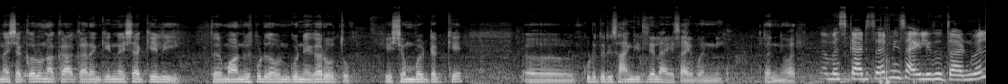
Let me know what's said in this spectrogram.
नशा करू नका कारण की नशा केली तर माणूस पुढे जाऊन गुन्हेगार होतो. हे शंभर टक्के. कुठेतरी सांगितलेलं आहे साहेबांनी. धन्यवाद. नमस्कार सर मी सायली धुतांडवल.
